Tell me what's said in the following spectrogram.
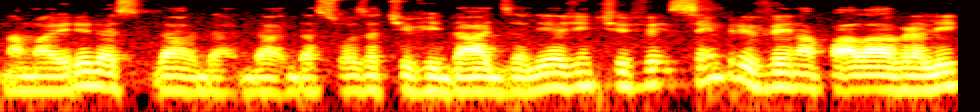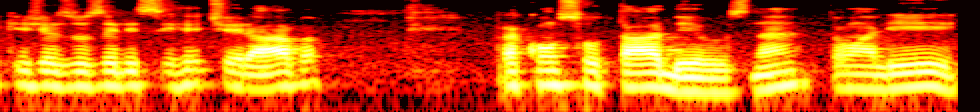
na maioria das, da, da, das suas atividades ali, a gente vê, sempre vê na palavra ali que Jesus ele se retirava para consultar a Deus, né? Então ali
